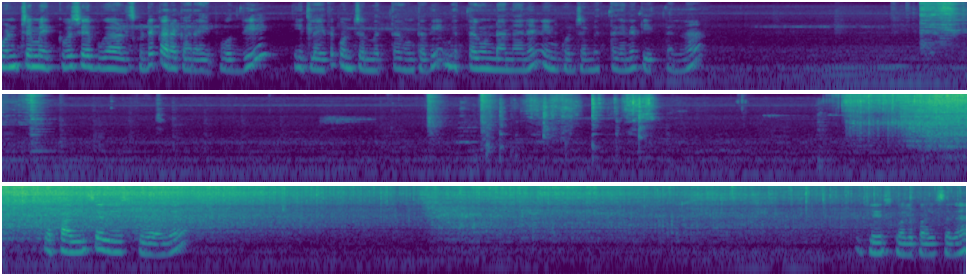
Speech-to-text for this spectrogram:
కొంచెం ఎక్కువసేపు కాల్చుకుంటే కరకర అయిపోద్ది. ఇట్లయితే కొంచెం మెత్తగా ఉంటుంది. మెత్తగా ఉండాలని నేను కొంచెం మెత్తగానే తీస్తున్నా పల్స వేసుకోవాలి. ఇట్లా వేసుకోవాలి పల్సగా.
